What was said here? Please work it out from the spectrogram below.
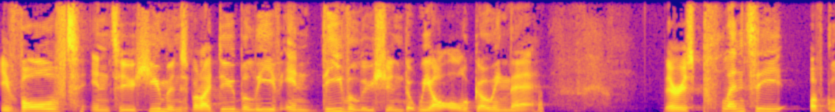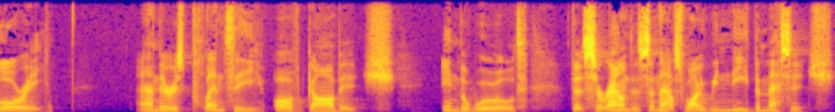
evolved into humans, but I do believe in devolution, that we are all going there. There is plenty of glory, and there is plenty of garbage in the world that surround us. And that's why we need the message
